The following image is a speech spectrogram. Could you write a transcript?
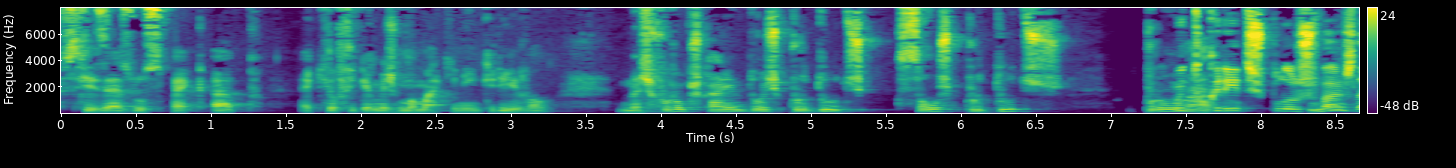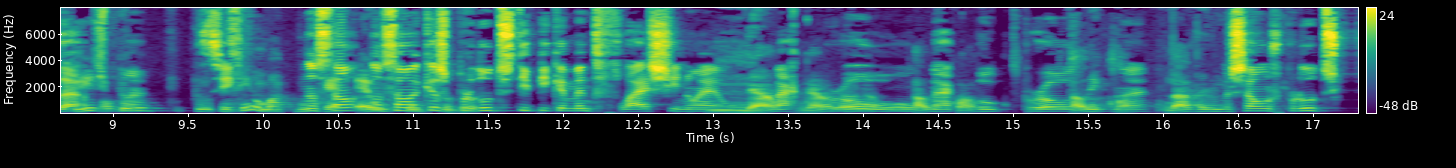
Se fizeres o spec up, aquilo fica mesmo uma máquina incrível. Mas foram buscarem dois produtos, que são os produtos um muito lado, queridos pelos fãs da Apple, pelo, é? sim. sim, o MacBook não são, é, é não um são aqueles produtos tipicamente flashy, não é? Um Não, Mac não, Pro ou um MacBook Pro, Tal e qual. é? Nada disso. Mas são os produtos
